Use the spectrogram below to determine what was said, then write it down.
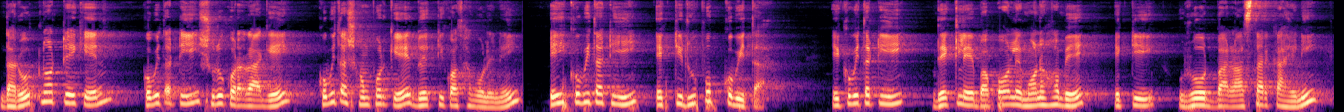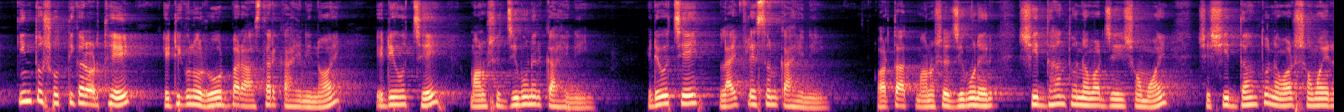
দ্য রুট নট টেকেন কবিতাটি শুরু করার আগে কবিতা সম্পর্কে দু একটি কথা বলে নেই। এই কবিতাটি একটি রূপক কবিতা। এই কবিতাটি দেখলে বা পড়লে মনে হবে একটি রোড বা রাস্তার কাহিনী, কিন্তু সত্যিকার অর্থে এটি কোনো রোড বা রাস্তার কাহিনী নয়। এটি হচ্ছে মানুষের জীবনের কাহিনী। এটি হচ্ছে লাইফ লেসন কাহিনী। অর্থাৎ মানুষের জীবনের সিদ্ধান্ত নেওয়ার যে সময়, সে সিদ্ধান্ত নেওয়ার সময়ের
